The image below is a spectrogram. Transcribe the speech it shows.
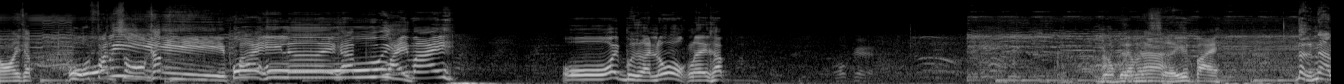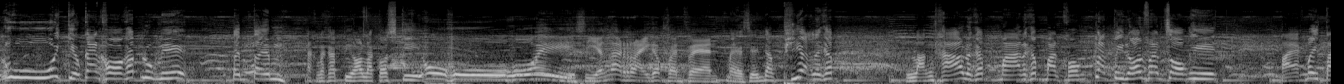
น้อยครับ โอ้ฟันศอกครับโอ้ยไปเลยครับโอ้ยไหวไหมโอ้ยเบื่อโลกเลยครับยกแล้วมันเสยขึ้นไป เดินหน้าโอ้ยเกี่ยวก้านคอครับลูกนี้ เต็มเต็มๆหนักแล้วครับปิออสลากอสกี้โอ้โหโอ้ยเสียงอะไรครับแฟนๆแหมเสียงดังเพี้ยเลยครับ หลังเท้าเลยครับมานะครับบัตรของกลับปีน้อยฟันศอกอีกแตกไม่แต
